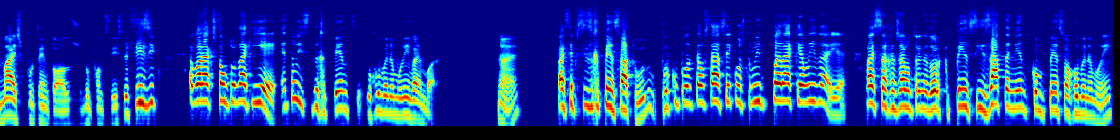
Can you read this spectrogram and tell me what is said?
mais portentosos do ponto de vista físico. Agora, a questão toda aqui é, então e se de repente o Ruben Amorim vai embora? Não é? Vai ser preciso repensar tudo, porque o plantel está a ser construído para aquela ideia. Vai-se arranjar um treinador que pense exatamente como pensa o Ruben Amorim?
